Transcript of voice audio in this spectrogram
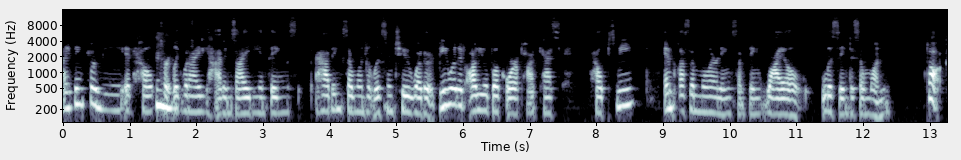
I think for me, it helped mm-hmm. for like when I have anxiety and things, having someone to listen to, whether it be with an audiobook or a podcast, helps me. And plus, I'm learning something while listening to someone talk.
